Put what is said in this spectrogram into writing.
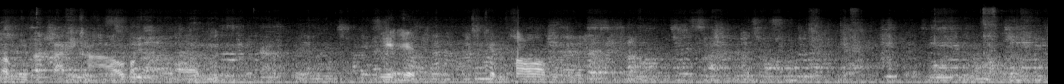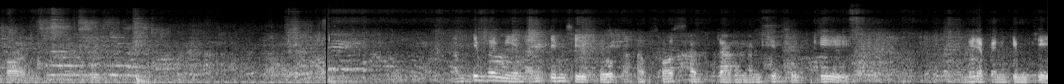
ก็มีผักกาดขาวผักกาดหอมมีเห็ดเข็มทองก็ น้ำจิ้มก็มีน้ำจิ้มซีฟู้ดนะครับซอสซัดจังน้ำจิ้มสุกี้อันนี้จะเป็นกิมจิ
